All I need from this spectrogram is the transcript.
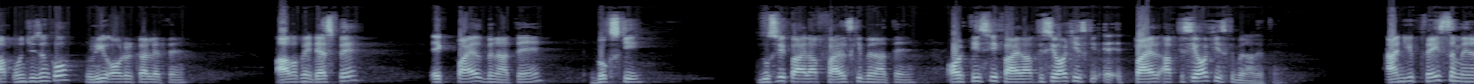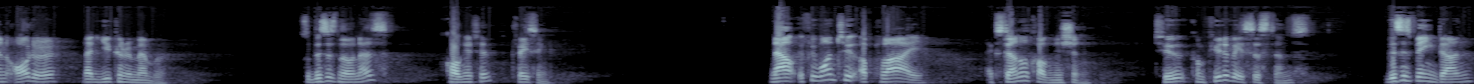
آپ ان چیزوں کو ری آرڈر کر لیتے ہیں آپ اپنے ڈیسک پہ ایک پائل بناتے ہیں بکس کی دوسری پائل آپ فائلس کی بناتے ہیں اور تیسری فائل آپ کسی اور چیز کی پائل آپ کسی اور چیز کی بنا لیتے ہیں and you place some in order that you can remember So this is known as cognitive tracing. Now, if we want to apply external cognition to computer-based systems, this is being done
